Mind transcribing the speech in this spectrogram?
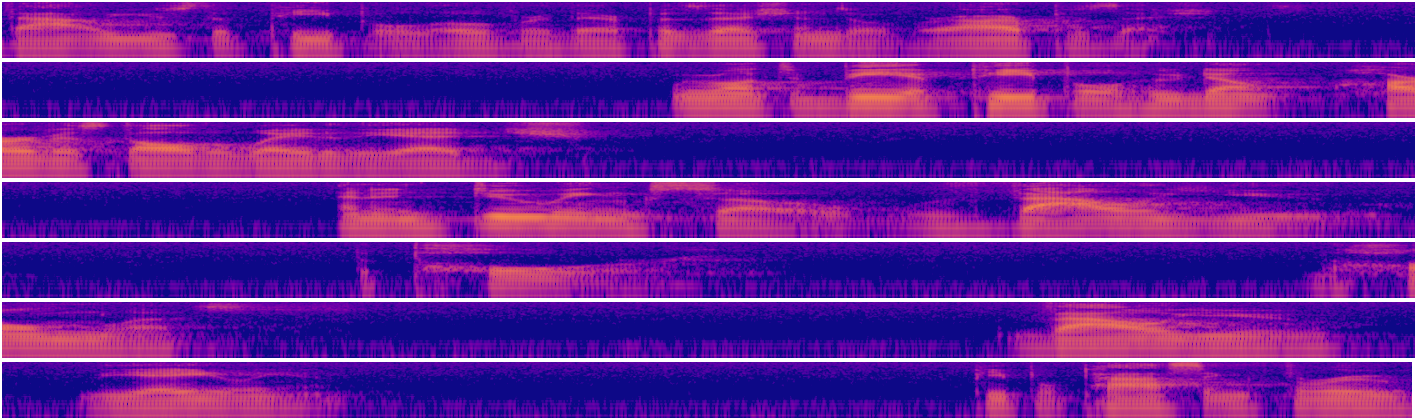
values the people over their possessions, over our possessions. We want to be a people who don't harvest all the way to the edge. And in doing so, value the poor, the homeless, value the alien, people passing through.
